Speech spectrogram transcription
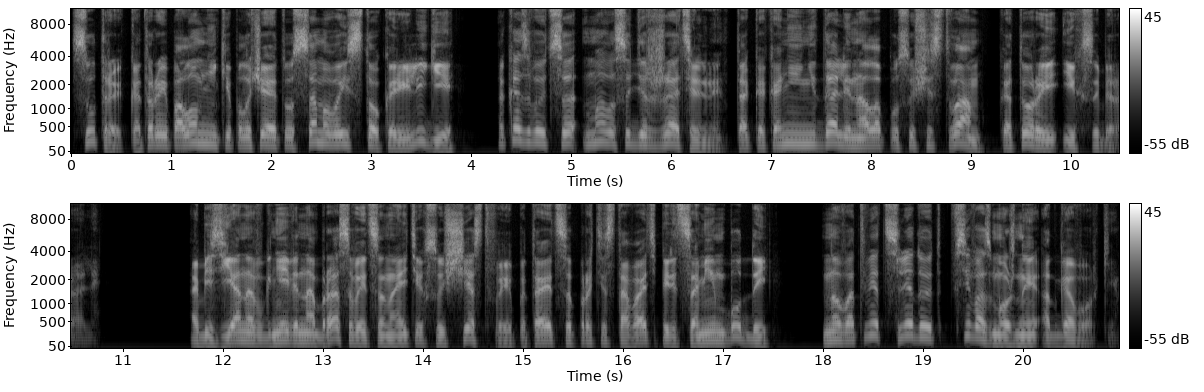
Сутры, которые паломники получают у самого истока религии, оказываются малосодержательны, так как они не дали на лапу существам, которые их собирали. Обезьяна в гневе набрасывается на этих существ и пытается протестовать перед самим Буддой, но в ответ следуют всевозможные отговорки.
